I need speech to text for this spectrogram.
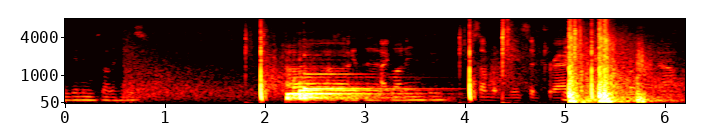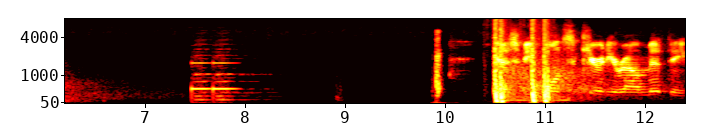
Can we get him inside the house? Uh, Get the I- blood into him. Somebody needs to drag. Now. Guys should be pulling security around Mithy.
